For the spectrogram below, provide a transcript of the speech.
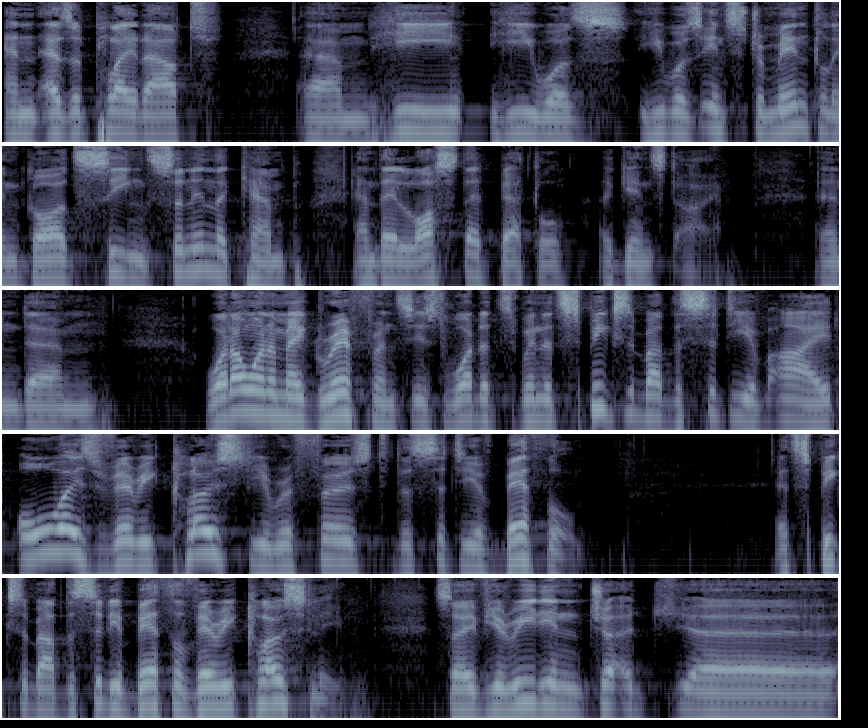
and as it played out, um, he, he, was, he was instrumental in God seeing sin in the camp, and they lost that battle against Ai. And um, what I want to make reference is what it's when it speaks about the city of Ai, it always very closely refers to the city of Bethel. It speaks about the city of Bethel very closely. So if you read in uh,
